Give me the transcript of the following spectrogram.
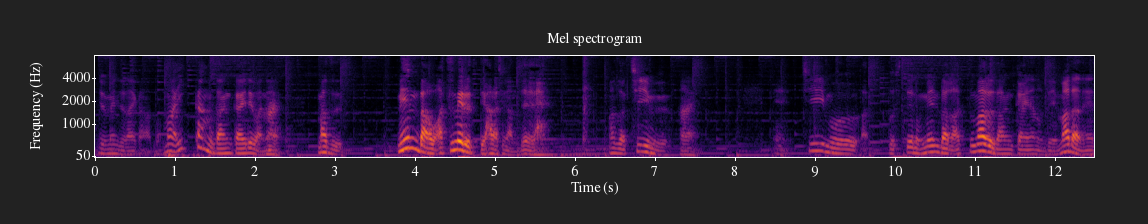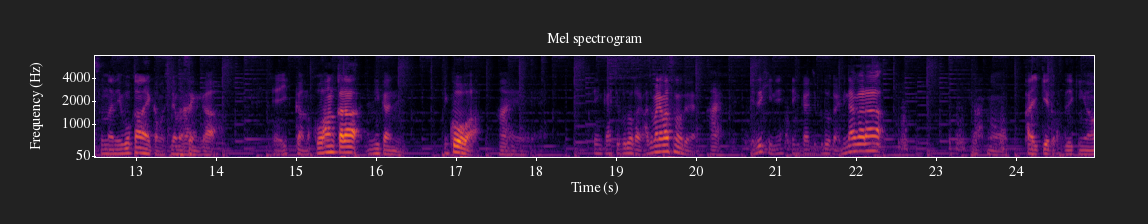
読めるんじゃないかなと。まあ一巻の段階ではね、はい、まずメンバーを集めるっていう話なんで まずはチーム、はい、えチームとしてのメンバーが集まる段階なのでまだねそんなに動かないかもしれませんが、はい、え1巻の後半から2巻に以降は、はい、えー、展開して武道会が始まりますので、はい、えぜひね展開して武道会見ながらあの会計とか税金が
